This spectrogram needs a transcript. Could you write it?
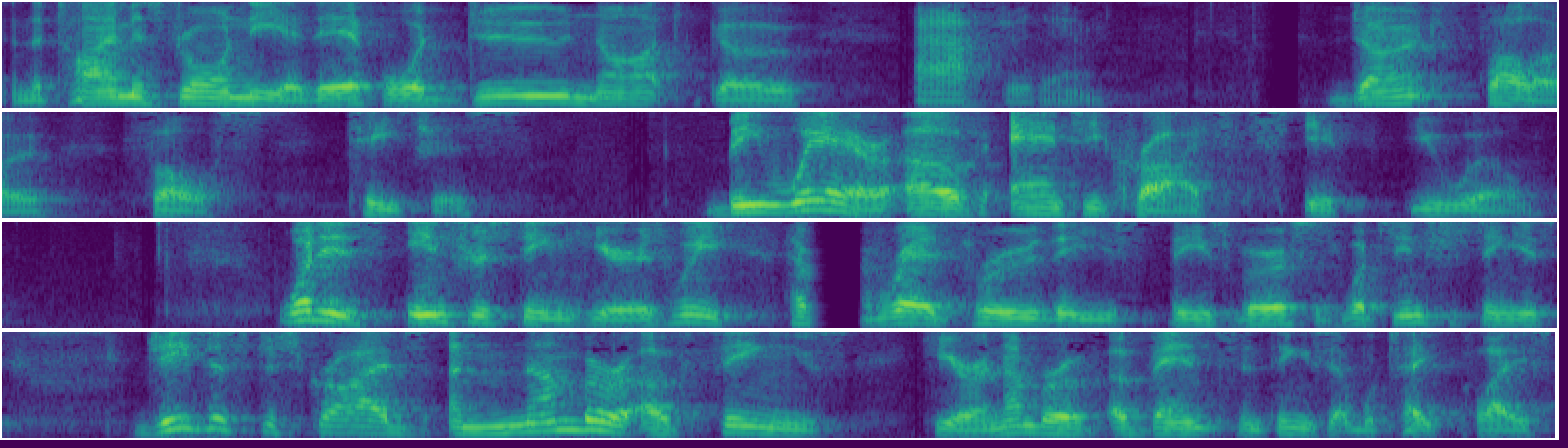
and the time is drawn near. Therefore, do not go after them. Don't follow false teachers. Beware of antichrists, if you will. What is interesting here, as we have read through these, these verses, what's interesting is Jesus describes a number of things here, a number of events and things that will take place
